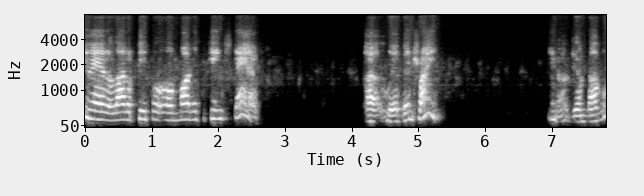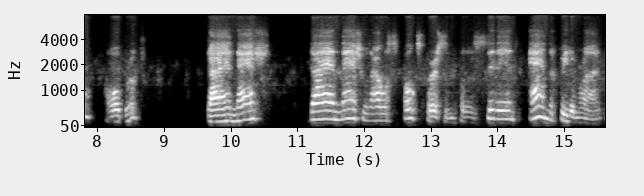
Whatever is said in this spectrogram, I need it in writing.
you had a lot of people on Martin Luther King's staff uh, who have been trained. You know, Jim Bevel, Hall Brooks, Diane Nash. Diane Nash was our spokesperson for the sit-ins and the freedom rides.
